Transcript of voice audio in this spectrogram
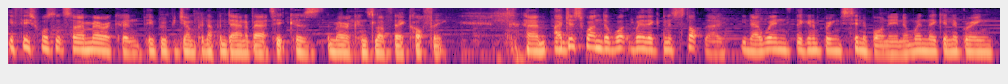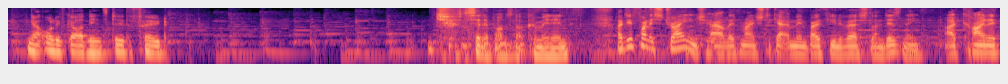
if this wasn't so American, people would be jumping up and down about it because Americans love their coffee. Um, I just wonder what, where they're going to stop though. You know, when they're going to bring Cinnabon in and when they're going to bring you know Olive Garden in to do the food. Cinnabon's not coming in. I do find it strange how they've managed to get them in both Universal and Disney. I kind of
